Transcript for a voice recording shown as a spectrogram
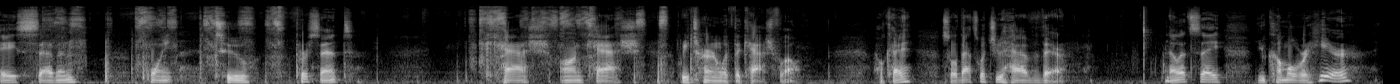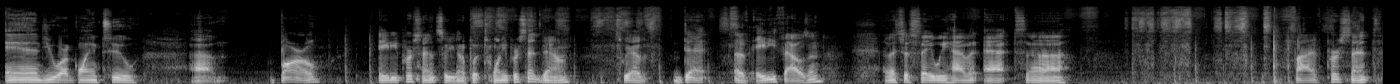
a 7.2% cash on cash return with the cash flow. Okay? So that's what you have there. Now let's say you come over here and you are going to um, borrow 80%, so you're going to put 20% down. So we have debt of 80,000. And let's just say we have it at uh, 5%.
